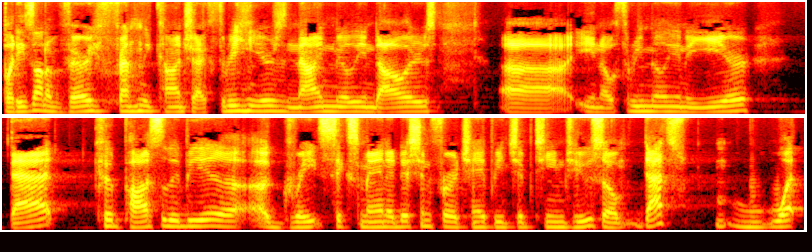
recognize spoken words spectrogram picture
but he's on a very friendly contract, three years, nine million dollars, uh, you know, three million a year. That could possibly be a, a great six man addition for a championship team too. So that's what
